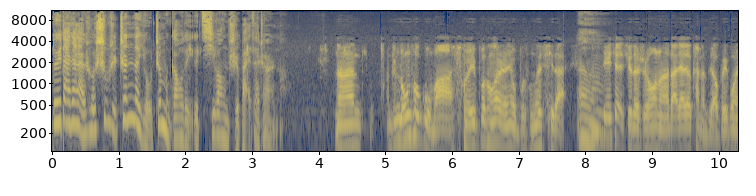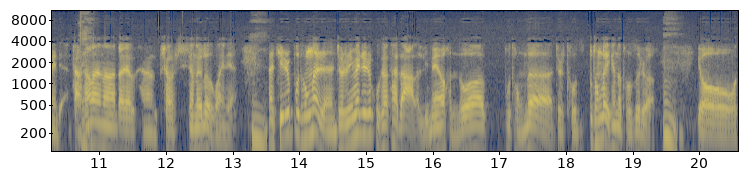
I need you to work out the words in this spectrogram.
对于大家来说，是不是真的有这么高的一个期望值摆在这儿呢？那这龙头股嘛，所以不同的人有不同的期待。嗯，跌下去的时候呢，大家就看的比较悲观一点；涨上来呢，大家就看稍相对乐观一点。嗯，那其实不同的人，就是因为这只股票太大了，里面有很多不同的就是投资不同类型的投资者。嗯，有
